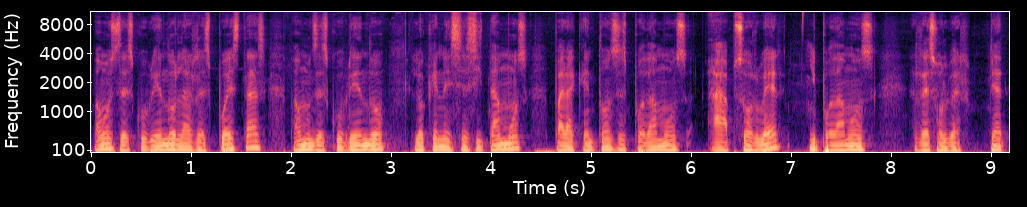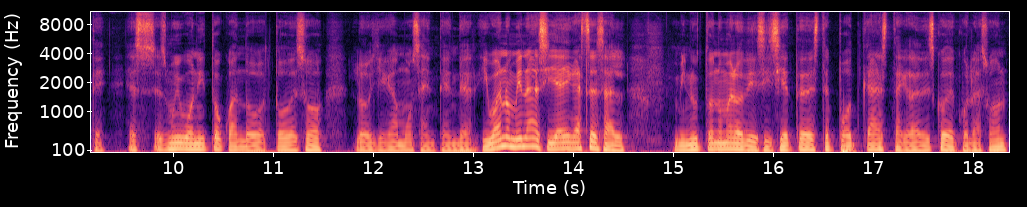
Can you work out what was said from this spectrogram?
vamos descubriendo las respuestas, vamos descubriendo lo que necesitamos para que entonces podamos absorber y podamos resolver. Fíjate, es, es, muy bonito cuando todo eso lo llegamos a entender. Y bueno, mira, si ya llegaste al minuto número 17 de este podcast, te agradezco de corazón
